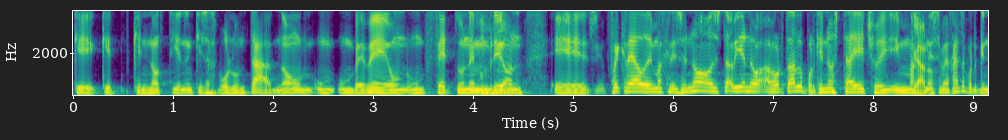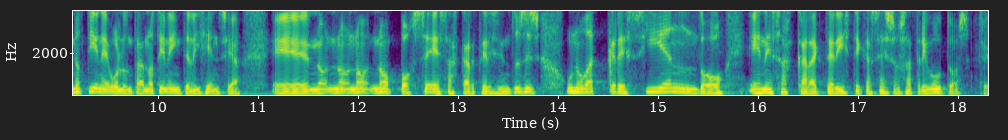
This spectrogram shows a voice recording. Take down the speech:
que, que- que no tienen quizás voluntad, ¿no? Un, un bebé, un, un feto, un embrión, eh, fue creado de imagen y dice, no, está bien abortarlo porque no está hecho de imagen Claro. y semejanza, porque no tiene voluntad, no tiene inteligencia, eh, no, no, no, no posee esas características. Entonces uno va creciendo en esas características, esos atributos. Sí.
